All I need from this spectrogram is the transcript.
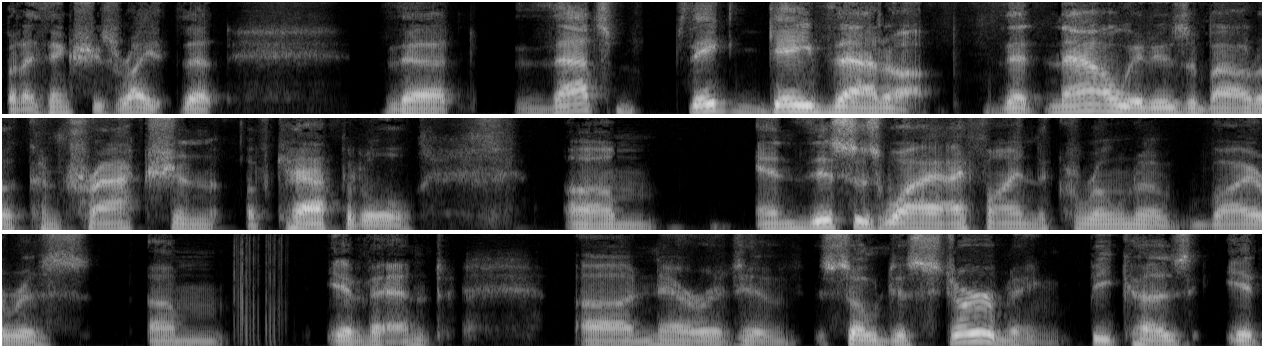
but I think she's right that that that's they gave that up that now it is about a contraction of capital. Um, and this is why i find the coronavirus um, event uh, narrative so disturbing because it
